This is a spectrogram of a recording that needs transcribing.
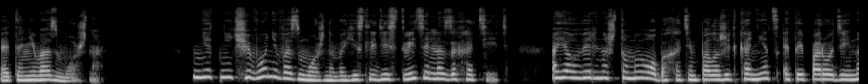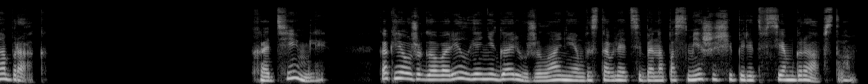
Это невозможно. Нет ничего невозможного, если действительно захотеть. А я уверена, что мы оба хотим положить конец этой пародии на брак. Хотим ли? Как я уже говорил, я не горю желанием выставлять себя на посмешище перед всем графством,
